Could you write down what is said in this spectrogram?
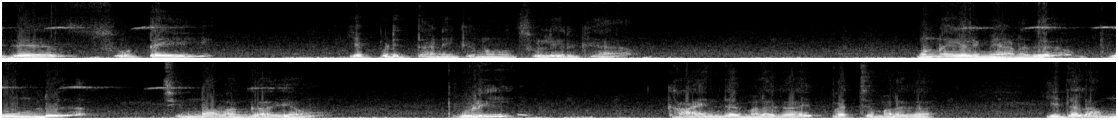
இது சூட்டை எப்படி தணிக்கணும்னு சொல்லியிருக்கேன். முன்ன எளிமையானது பூண்டு சின்ன வெங்காயம் புளி காய்ந்த மிளகாய் பச்சை மிளகாய். இதெல்லாம்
